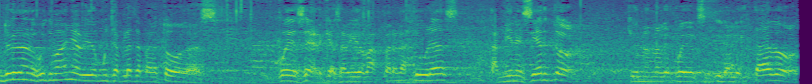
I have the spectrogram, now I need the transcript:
Yo creo que en los últimos años ha habido mucha plata para todas. Puede ser que haya habido más para las duras. También es cierto que uno no le puede exigir al Estado,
